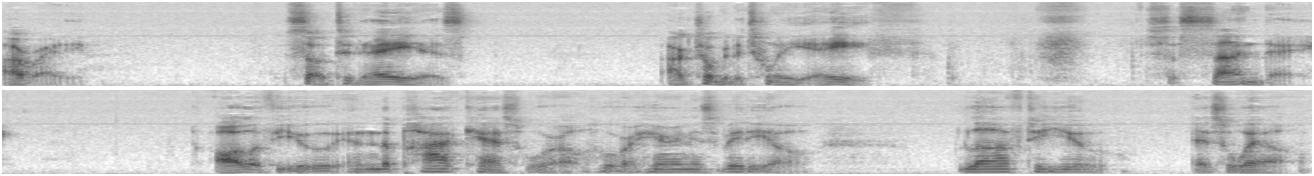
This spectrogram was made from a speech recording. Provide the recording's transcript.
Alrighty. So today is October the 28th. It's a Sunday. All of you in the podcast world who are hearing this video, love to you as well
